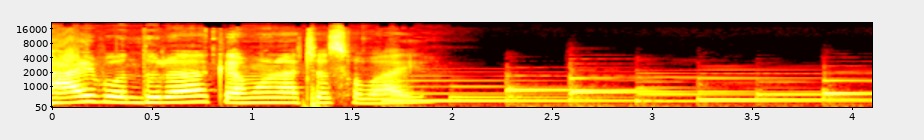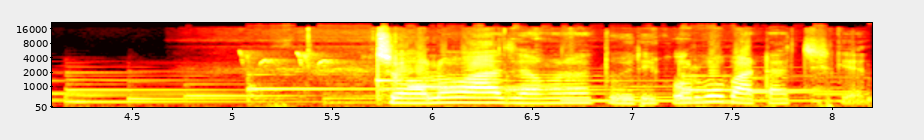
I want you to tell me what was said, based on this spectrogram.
হাই বন্ধুরা, কেমন আছো সবাই? চলো আজ আমরা তৈরি করব বাটার চিকেন।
